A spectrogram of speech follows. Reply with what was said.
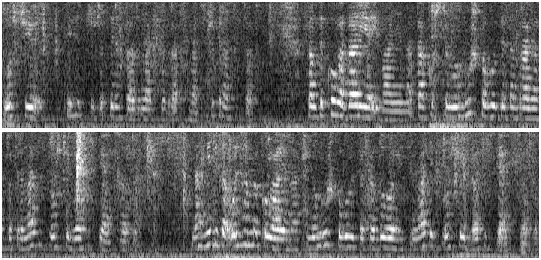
площею 1411 квадратних метрів, 14 соток. Салтикова Дар'я Іванівна, також село Грушка, вулиця Центральна, 113, площею 25 соток. Нагнибіда Ольга Миколаївна, село Грушка, вулиця Садова, 18, площею 25 соток.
